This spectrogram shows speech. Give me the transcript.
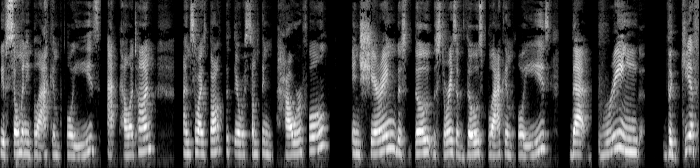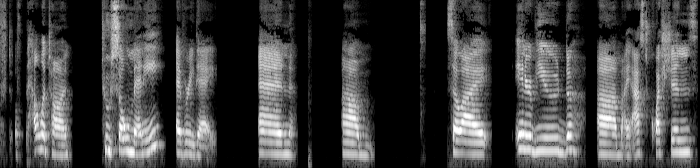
we have so many black employees at peloton and so i thought that there was something powerful in sharing this those, the stories of those black employees that bring the gift of Peloton to so many every day. And um, so I interviewed, um, I asked questions,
